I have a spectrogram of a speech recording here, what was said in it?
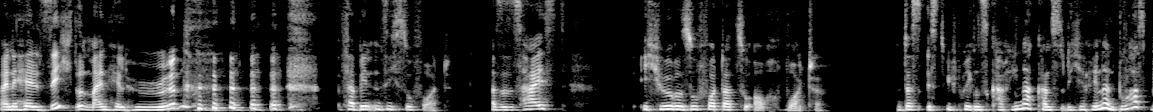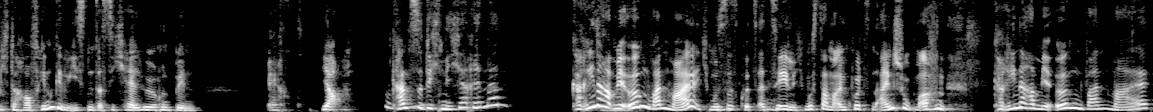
Meine Hellsicht und mein Hellhören verbinden sich sofort. Also das heißt, ich höre sofort dazu auch Worte. Das ist übrigens, Karina, kannst du dich erinnern? Du hast mich darauf hingewiesen, dass ich hellhörend bin. Echt? Ja. Kannst du dich nicht erinnern? Karina hat mir irgendwann mal, ich muss das kurz erzählen, ich muss da mal einen kurzen Einschub machen. Karina hat mir irgendwann mal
